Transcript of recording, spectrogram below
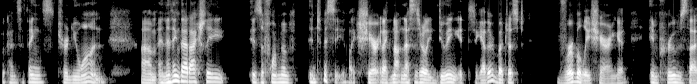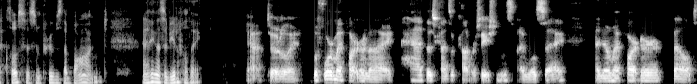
what kinds of things turn you on? Um, and I think that actually is a form of intimacy, like sharing, like not necessarily doing it together, but just verbally sharing it improves that closeness, improves the bond. And I think that's a beautiful thing. Yeah, totally. Before my partner and I had those kinds of conversations, I will say, I know my partner felt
